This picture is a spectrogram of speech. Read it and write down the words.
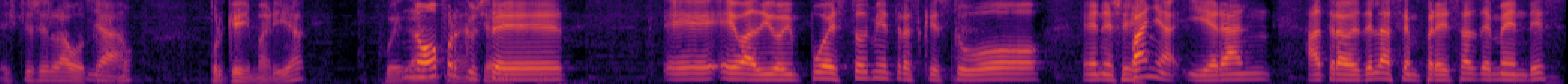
Es que esa es la otra, Ya. ¿no? Porque Di María juega No, en porque usted eh, evadió impuestos mientras que estuvo en Sí. España y eran a través de las empresas de Méndez,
